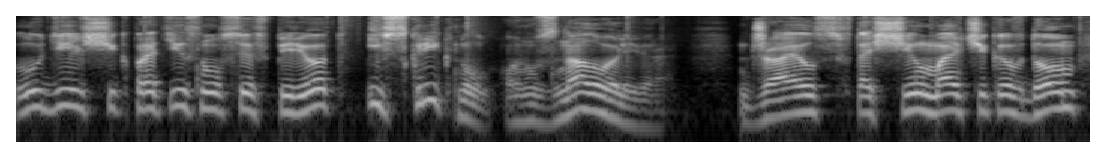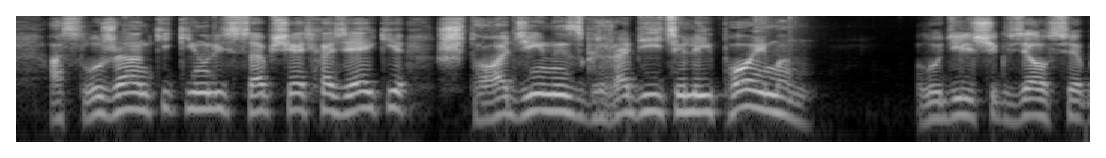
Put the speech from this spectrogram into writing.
Лудильщик протиснулся вперед и вскрикнул. Он узнал Оливера. Джайлз втащил мальчика в дом, а служанки кинулись сообщать хозяйке, что один из грабителей пойман. Лудильщик взялся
